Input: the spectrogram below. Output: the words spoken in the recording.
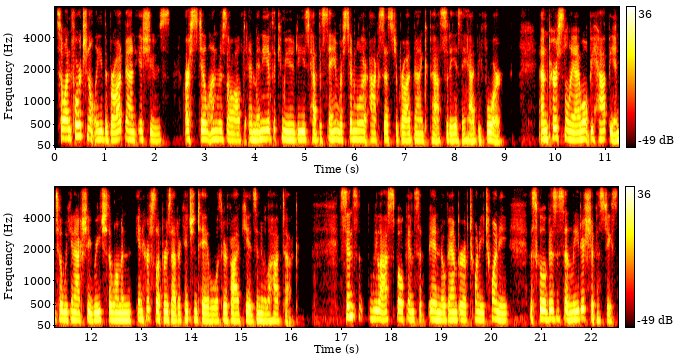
So unfortunately, the broadband issues are still unresolved, and many of the communities have the same or similar access to broadband capacity as they had before. And personally, I won't be happy until we can actually reach the woman in her slippers at her kitchen table with her five kids in Ulukhaktok. Since we last spoke in, in November of 2020, the School of Business and Leadership has dis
